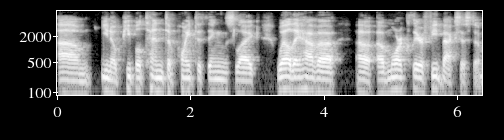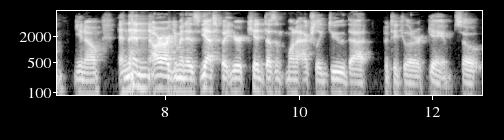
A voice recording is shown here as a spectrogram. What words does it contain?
um, you know, people tend to point to things like, well, they have a, a, a, more clear feedback system, you know, and then our argument is, yes, but your kid doesn't want to actually do that particular game. So,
